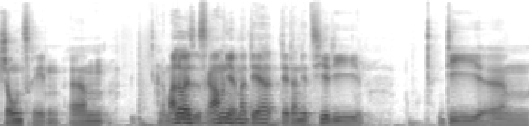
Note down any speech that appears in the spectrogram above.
Jones reden. Ähm, normalerweise ist Rahman ja immer der, der dann jetzt hier die, die ähm,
